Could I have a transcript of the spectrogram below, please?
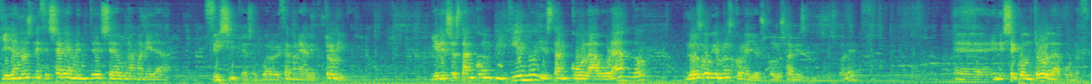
que ya no es necesariamente sea de una manera física, se puede realizar de manera electrónica. Y en eso están compitiendo y están colaborando los gobiernos con ellos, con los aliens ¿vale? Eh, en ese control de la población.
